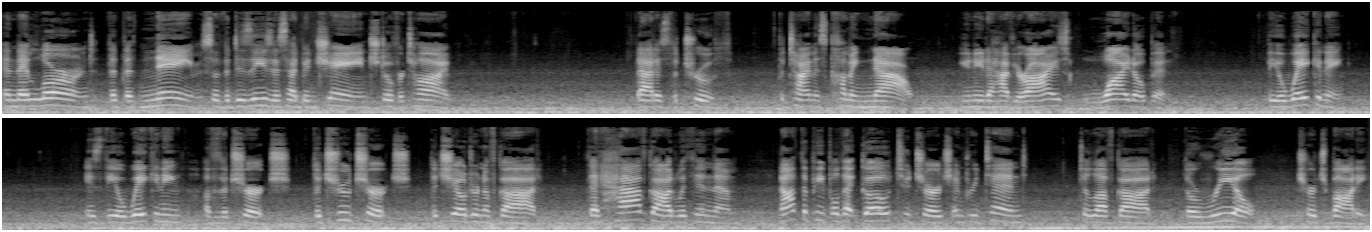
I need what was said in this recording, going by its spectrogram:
And they learned that the names of the diseases had been changed over time. That is the truth. The time is coming now. You need to have your eyes wide open. The awakening is the awakening of the church, the true church, the children of God that have God within them, not the people that go to church and pretend to love God, the real church body.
